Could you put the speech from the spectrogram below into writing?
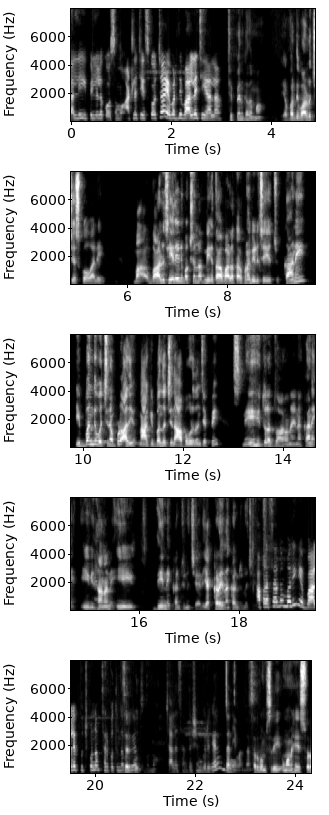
తల్లి పిల్లల కోసమో అట్లా చేసుకోవచ్చా? ఎవరిది వాళ్ళే చేయాలా? చెప్పాను కదమ్మా. ఎవరిది వాళ్ళు చేసుకోవాలి. వాళ్ళు చేయలేని పక్షంలో మిగతా వాళ్ళ తరపున వీళ్ళు చేయొచ్చు. కానీ ఇబ్బంది వచ్చినప్పుడు అది నాకు ఇబ్బంది వచ్చింది ఆపకూడదని చెప్పి స్నేహితుల ద్వారానైనా కానీ ఈ విధానాన్ని ఈ దీన్ని కంటిన్యూ చేయాలి. ఎక్కడైనా కంటిన్యూ ఆ చేయాలి ప్రసాదం మరి వాళ్ళే పుచ్చుకున్నా సరిపోతుందా సరిపోతుందమ్మా. చాలా సంతోషం గురుగారు. ధన్యవాదాలు. సర్వం శ్రీ ఉమామహేశ్వర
